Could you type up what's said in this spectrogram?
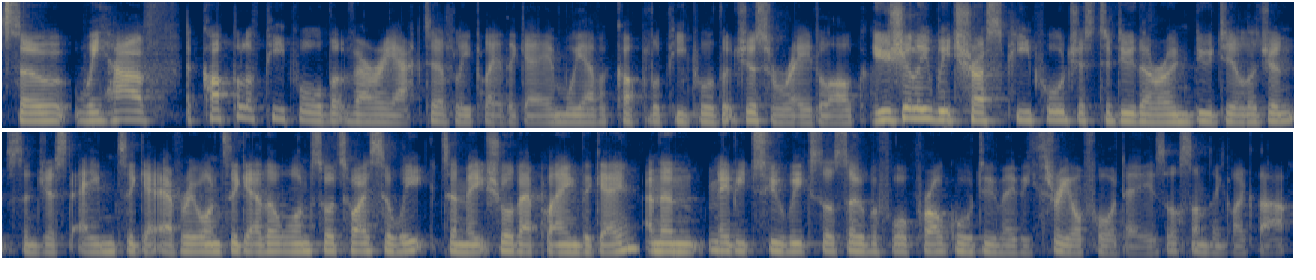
So we have a couple of people that very actively play the game. We have a couple of people that just raid log. Usually we trust people just to do their own due diligence and just aim to get everyone together once or twice a week to make sure they're playing the game. And then maybe two weeks or so before prog, we'll do maybe three or four days or something like that.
